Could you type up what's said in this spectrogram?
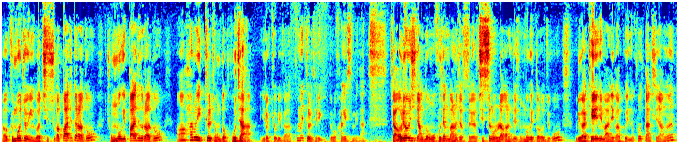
어, 근본적인 거 지수가 빠지더라도 종목이 빠지더라도 어, 하루 이틀 정도 보자 이렇게 우리가 코멘트를 드리도록 하겠습니다. 자 어려운 시장 너무 고생 많으셨어요. 지수는 올라가는데 종목이 떨어지고 우리가 개인이 많이 갖고 있는 코스닥 시장은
